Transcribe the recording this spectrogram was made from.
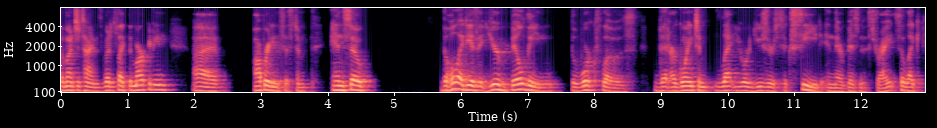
a bunch of times, but it's like the marketing uh, operating system, and so the whole idea is that you're building the workflows that are going to let your users succeed in their business, right? So like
